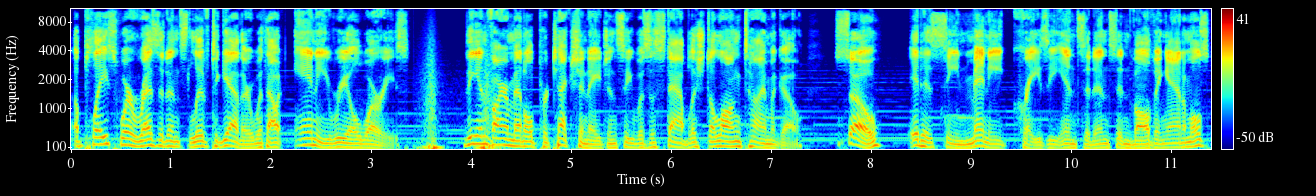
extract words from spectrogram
a place where residents live together without any real worries. The Environmental Protection Agency was established a long time ago, so it has seen many crazy incidents involving animals.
